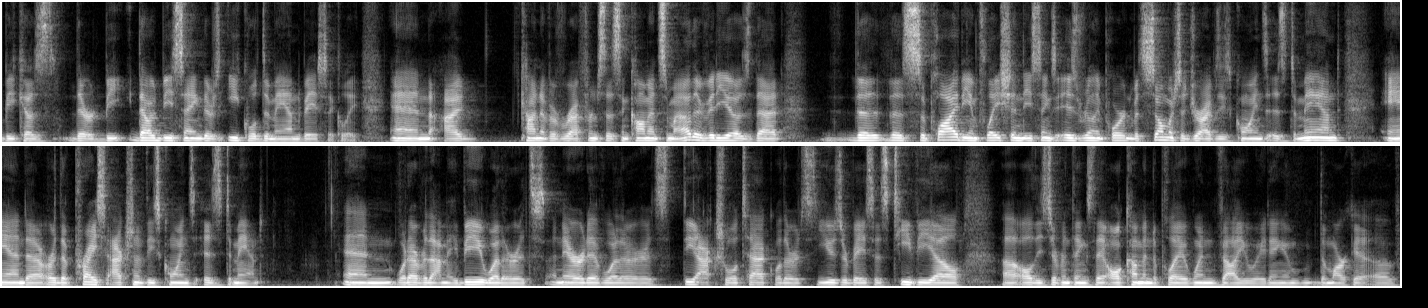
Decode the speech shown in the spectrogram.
because there'd be that would be saying there's equal demand basically, and I kind of have referenced this in comments in my other videos that the the supply, the inflation, these things is really important. But so much that drives these coins is demand, and uh, or the price action of these coins is demand, and whatever that may be, whether it's a narrative, whether it's the actual tech, whether it's user bases, TVL, uh, all these different things, they all come into play when valuating in the market of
